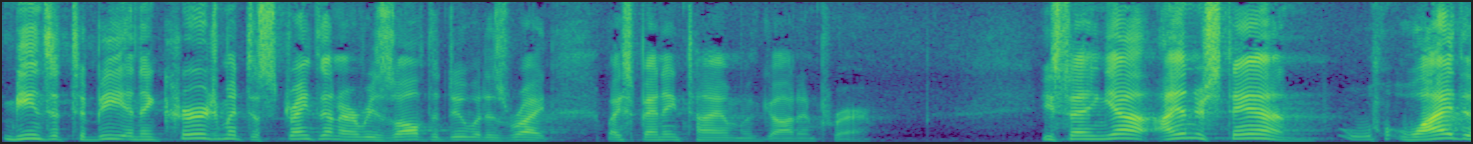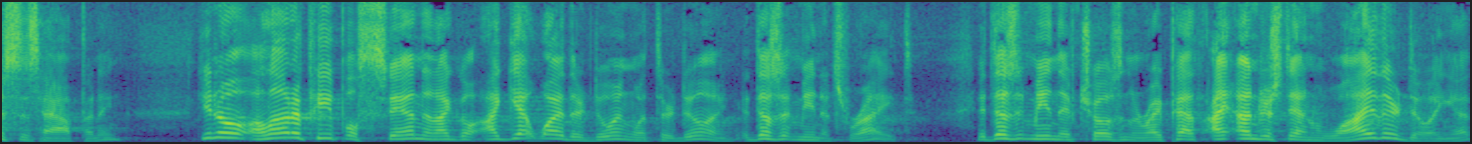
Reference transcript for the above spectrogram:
means it to be an encouragement to strengthen our resolve to do what is right by spending time with God in prayer. He's saying, Yeah, I understand why this is happening. You know, a lot of people sin, and I go, I get why they're doing what they're doing. It doesn't mean it's right. It doesn't mean they've chosen the right path. I understand why they're doing it.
